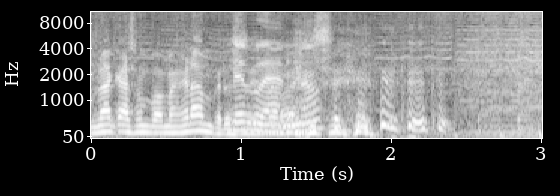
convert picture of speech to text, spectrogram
Una casa un poc més gran, però Més sí. gran, també, no? Sí.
